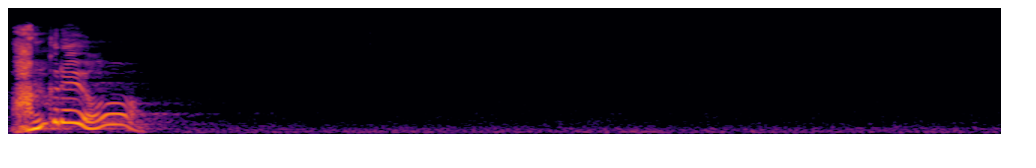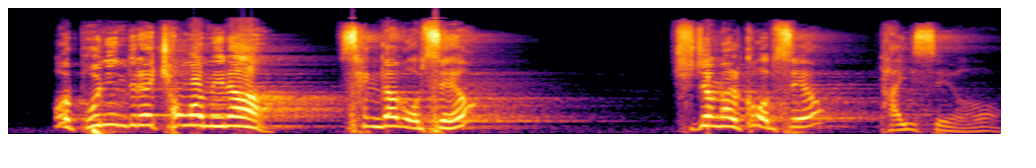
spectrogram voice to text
안 그래요. 어, 본인들의 경험이나 생각 없어요? 주장할 거 없어요? 다 있어요.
